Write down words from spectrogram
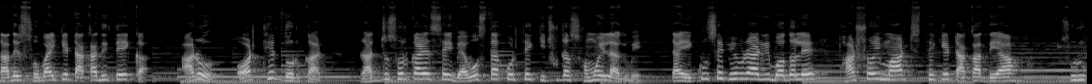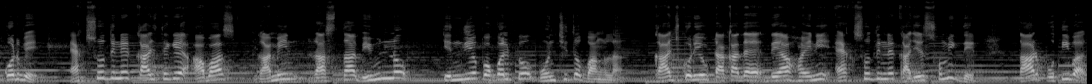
তাদের সবাইকে টাকা দিতে আরও অর্থের দরকার। রাজ্য সরকারের সেই ব্যবস্থা করতে কিছুটা সময় লাগবে। তাই একুশে ফেব্রুয়ারির বদলে ফার্স্টই মার্চ থেকে টাকা দেয়া শুরু করবে। একশো দিনের কাজ থেকে আবাস, গ্রামীণ রাস্তা, বিভিন্ন কেন্দ্রীয় প্রকল্প, বঞ্চিত বাংলা। কাজ করেও টাকা দেয়- হয়নি একশো দিনের কাজের শ্রমিকদের। তার প্রতিবাদ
